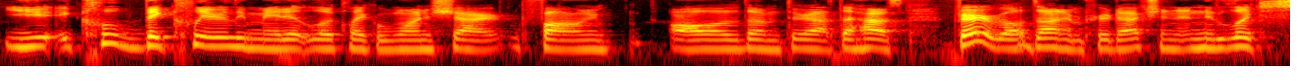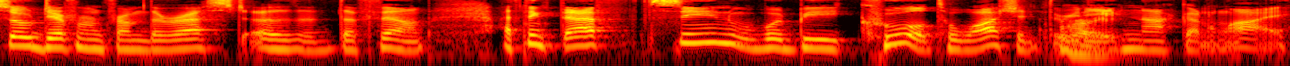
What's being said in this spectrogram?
you it, cl- they clearly made it look like a one shot, following all of them throughout the house. Very well done in production, and it looked so different from the rest of the, the film. I think that scene would be cool to watch in 3D. Right. Not gonna lie.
